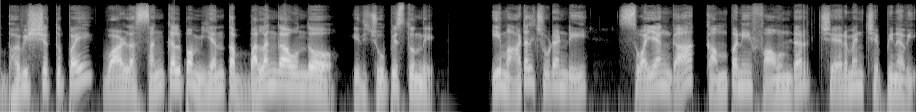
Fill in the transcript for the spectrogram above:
భవిష్యత్తుపై వాళ్ళ సంకల్పం ఎంత బలంగా ఉందో ఇది చూపిస్తుంది. ఈ మాటలు చూడండి. స్వయంగా కంపెనీ ఫౌండర్ చైర్మన్ చెప్పినవి.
